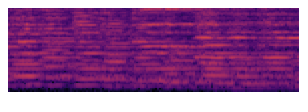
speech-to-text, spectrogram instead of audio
うん。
